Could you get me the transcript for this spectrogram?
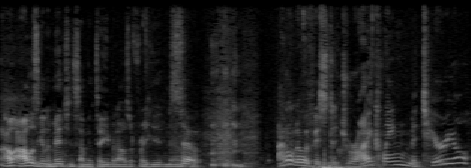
I, I was going to mention something to you, but I was afraid you didn't know. So I don't know if it's the dry clean material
